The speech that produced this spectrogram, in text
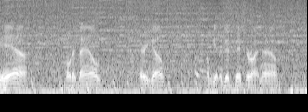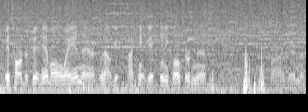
Yeah. Hold it down. There you go. I'm getting a good picture right now. It's hard to fit him all the way in there without get. I can't get any closer than this. My goodness.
